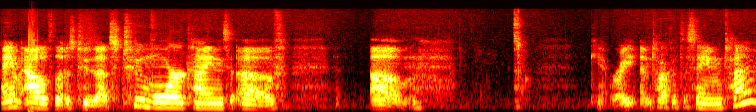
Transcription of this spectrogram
I am out of those two. That's two more kinds of, um, can't write and talk at the same time.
